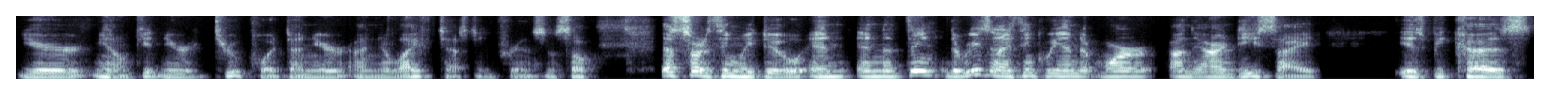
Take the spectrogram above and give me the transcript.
you're you know getting your throughput on your on your life testing for instance. So that's sort of thing we do. And and the thing the reason i think we end up more on the r&d side is because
